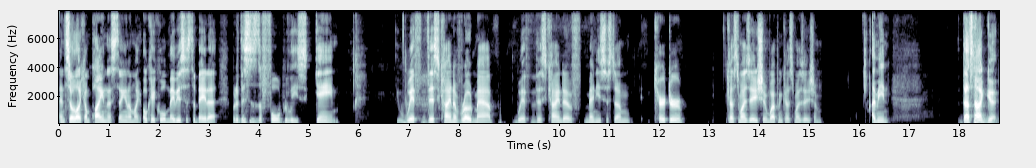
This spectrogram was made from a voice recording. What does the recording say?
And so like I'm playing this thing and I'm like, okay, cool, maybe it's just a beta, but if this is the full release game with this kind of roadmap, with this kind of menu system, character customization, weapon customization, I mean, that's not good.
